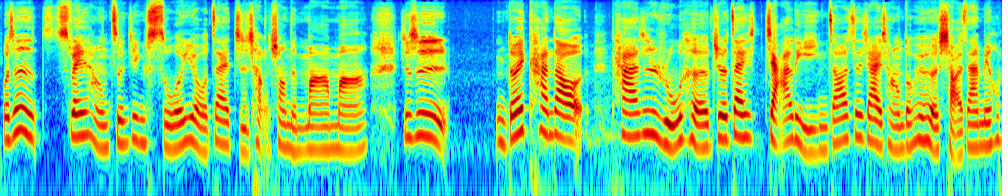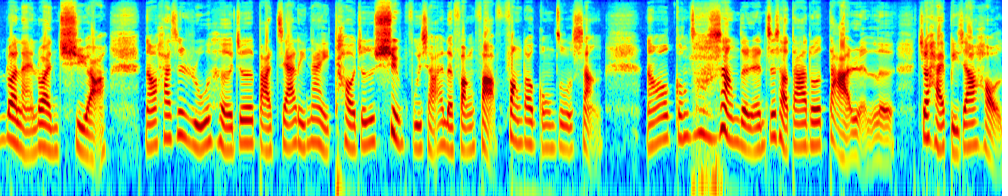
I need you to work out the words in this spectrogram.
我真的非常尊敬所有在职场上的妈妈，就是你都会看到他是如何就在家里，你知道在家里常常都会和小孩在那边乱来乱去啊。然后他是如何就是把家里那一套就是驯服小孩的方法放到工作上，然后工作上的人至少大家都大人了，就还比较好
